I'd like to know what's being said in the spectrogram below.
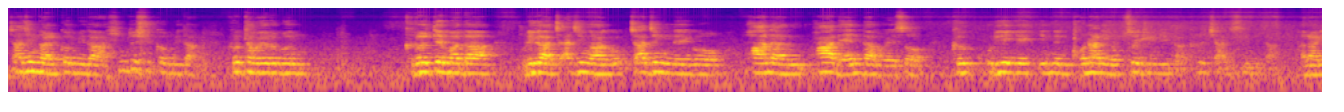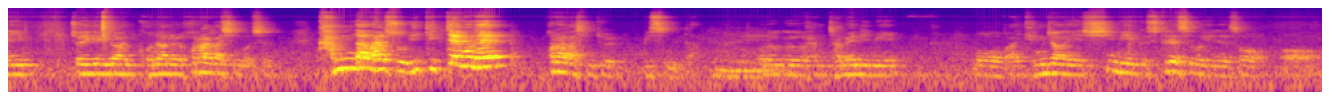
짜증 날 겁니다. 힘드실 겁니다. 그렇다고 여러분 그럴 때마다 우리가 짜증하고 짜증내고 화난 화낸다고 해서 그 우리에게 있는 고난이 없어집니까? 그렇지 않습니다. 하나님 저에게 이러한 고난을 허락하신 것은 감당할 수 있기 때문에 허락하신 줄 믿습니다. 어느 그한 자매님이 뭐 굉장히 심히 그 스트레스로 인해서 어,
